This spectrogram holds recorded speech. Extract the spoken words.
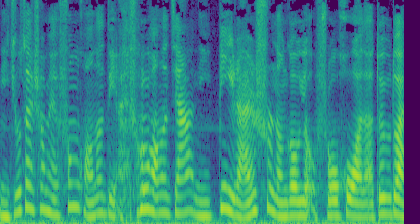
你就在上面疯狂的点，疯狂的加，你必然是能够有收获的，对不对？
